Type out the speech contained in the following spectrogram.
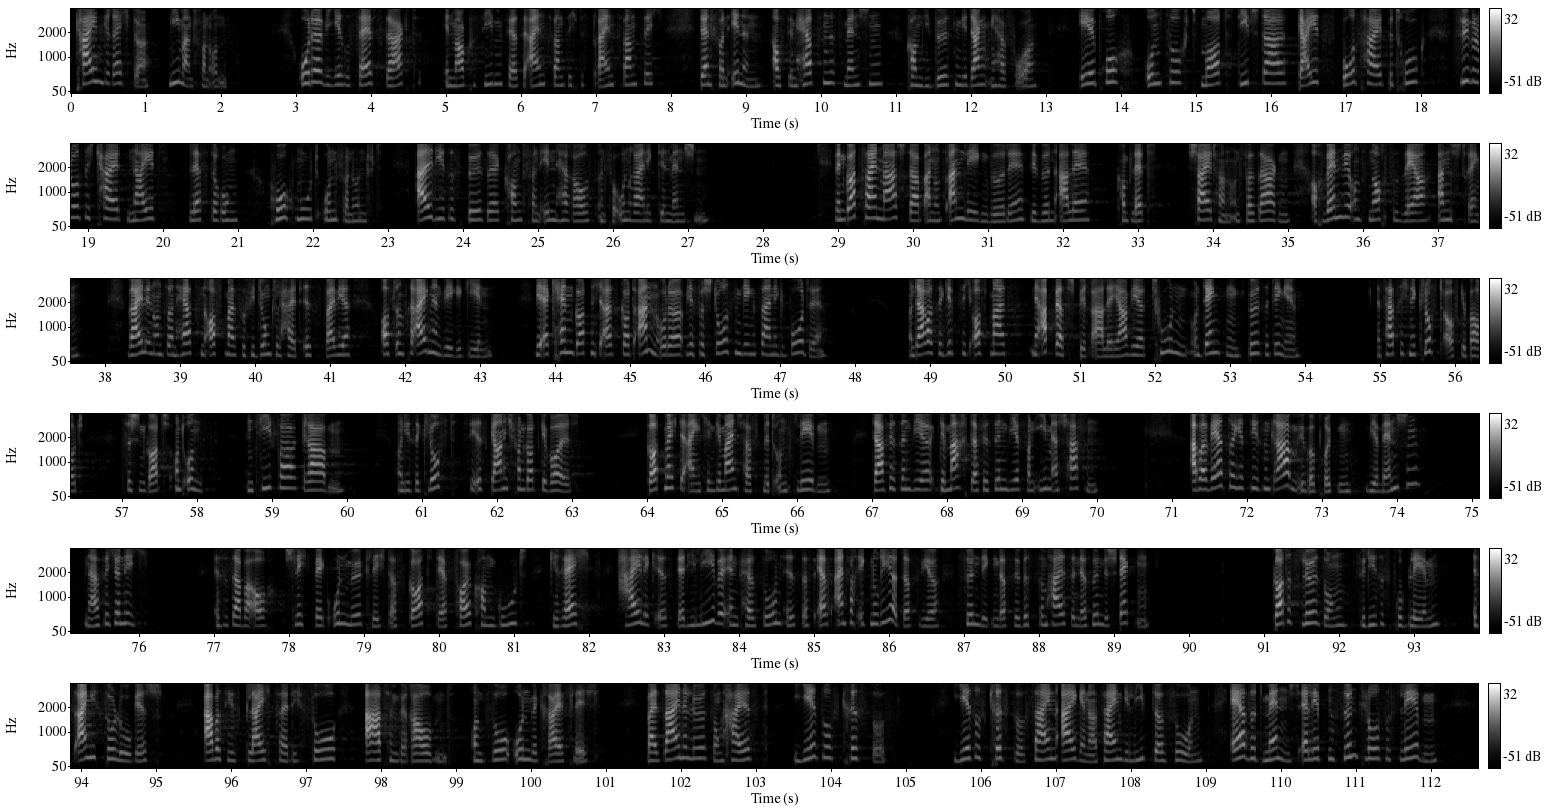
Kein Gerechter. Niemand von uns. Oder wie Jesus selbst sagt in Markus 7, Verse 21 bis 23, denn von innen, aus dem Herzen des Menschen, kommen die bösen Gedanken hervor. Ehebruch, Unzucht, Mord, Diebstahl, Geiz, Bosheit, Betrug, Zügellosigkeit, Neid, Lästerung, Hochmut, Unvernunft. All dieses Böse kommt von innen heraus und verunreinigt den Menschen. Wenn Gott seinen Maßstab an uns anlegen würde, wir würden alle komplett scheitern und versagen, auch wenn wir uns noch so sehr anstrengen, weil in unseren Herzen oftmals so viel Dunkelheit ist, weil wir oft unsere eigenen Wege gehen. Wir erkennen Gott nicht als Gott an oder wir verstoßen gegen seine Gebote. Und daraus ergibt sich oftmals eine Abwärtsspirale. Ja? Wir tun und denken böse Dinge. Es hat sich eine Kluft aufgebaut zwischen Gott und uns, ein tiefer Graben. Und diese Kluft, sie ist gar nicht von Gott gewollt. Gott möchte eigentlich in Gemeinschaft mit uns leben. Dafür sind wir gemacht, dafür sind wir von ihm erschaffen. Aber wer soll jetzt diesen Graben überbrücken? Wir Menschen? Na, sicher nicht. Es ist aber auch schlichtweg unmöglich, dass Gott, der vollkommen gut, gerecht, heilig ist, der die Liebe in Person ist, dass er es einfach ignoriert, dass wir sündigen, dass wir bis zum Hals in der Sünde stecken. Gottes Lösung für dieses Problem ist eigentlich so logisch, aber sie ist gleichzeitig so atemberaubend und so unbegreiflich, weil seine Lösung heißt Jesus Christus, Jesus Christus, sein eigener, sein geliebter Sohn. Er wird Mensch, er lebt ein sündloses Leben.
